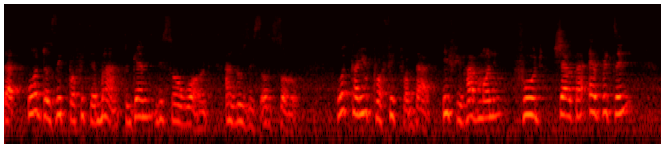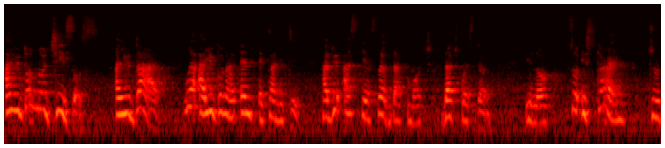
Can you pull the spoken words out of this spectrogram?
that what does it profit a man to gain this whole world and lose his own soul? What can you profit from that if you have money, food, shelter, everything, and you don't know Jesus and you die? Where are you going to end eternity? Have you asked yourself that much, that question? You know, so it's time to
